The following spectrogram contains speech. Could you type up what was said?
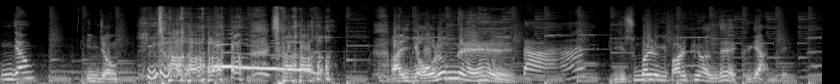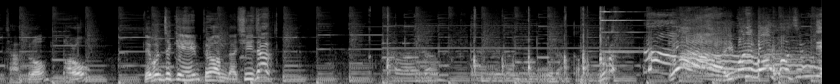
인정. 인정. 자, 자. 아, 이게 어렵네. 자, 이게 순발력이 빨리 필요한데 그게 안 돼. 자, 그럼 바로 네 번째 게임 들어갑니다. 시작! 파랑, 빨강, 노랑, 까만, 노랑. 와! 이번에 마로 승리!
